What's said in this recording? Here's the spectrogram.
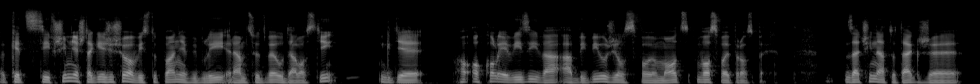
Keď si všimneš, tak Ježišovo vystupovanie v Biblii rámcujú dve udalosti, kde ho okolie vyzýva, aby využil svoju moc vo svoj prospech. Začína to tak, že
